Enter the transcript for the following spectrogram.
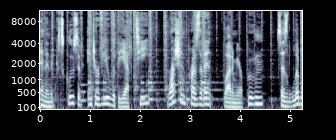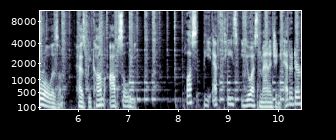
in an exclusive interview with the FT, Russian President Vladimir Putin says liberalism has become obsolete. Plus, the FT's U.S. managing editor,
